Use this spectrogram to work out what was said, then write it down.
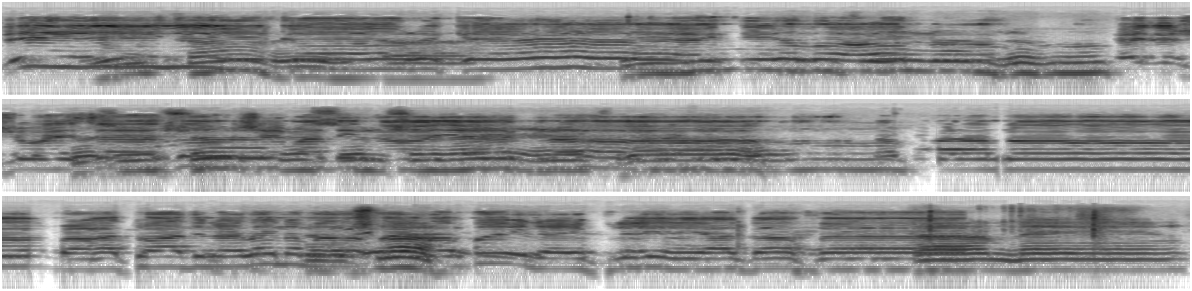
V'Yikar Keiti Alanu Yeshua Zedom Shemadina Yakra Nafarana Brachatu Adina Elena Malachim Bailei Amen.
